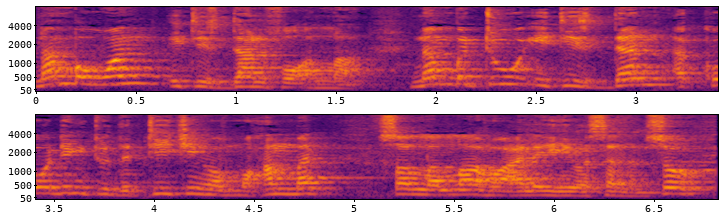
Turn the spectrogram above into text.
Number one, it is done for Allah. Number two, it is done according to the teaching of Muhammad sallallahu alaihi wasallam. So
